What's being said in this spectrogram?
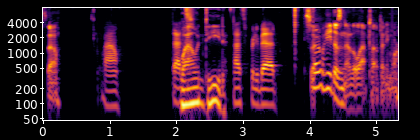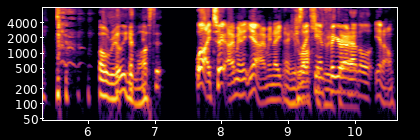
so wow? That's Wow, indeed. that's pretty bad. so he doesn't have the laptop anymore Oh, really? He lost it? Well, I took. I mean, yeah. I mean, I Yeah, because I can't figure out how to, you know,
